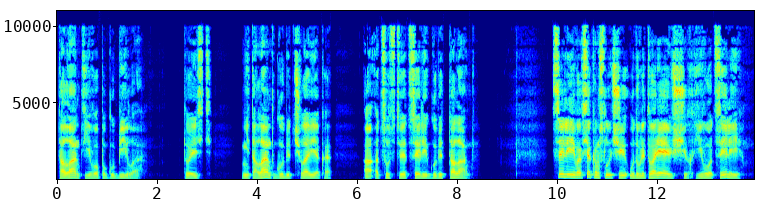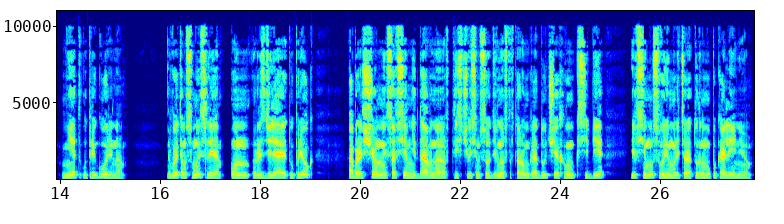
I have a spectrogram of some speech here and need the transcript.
талант его погубило». То есть не талант губит человека, а отсутствие целей губит талант. Целей, во всяком случае, удовлетворяющих его целей, нет у Тригорина. В этом смысле он разделяет упрек, обращенный совсем недавно, в 1892 году, Чеховым к себе и всему своему литературному поколению.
